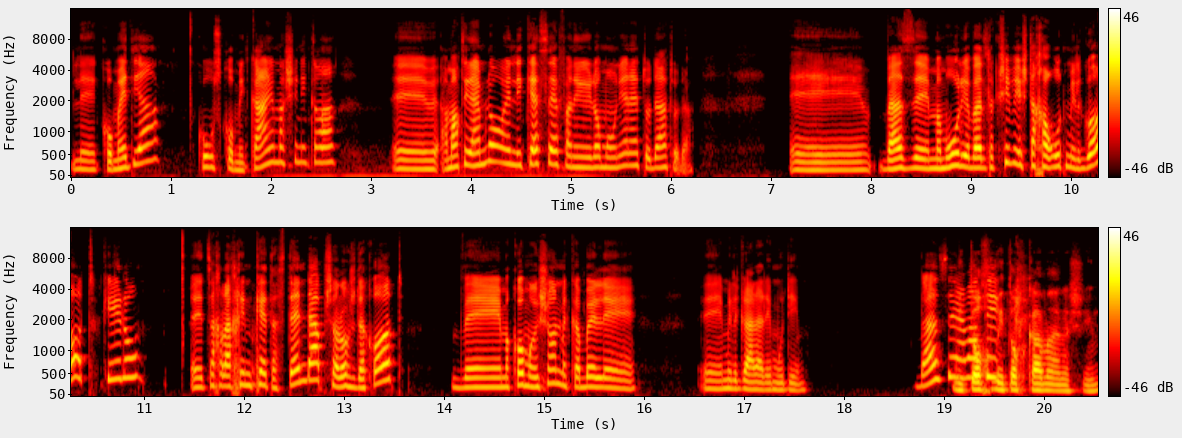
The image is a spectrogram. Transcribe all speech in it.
לקומדיה, קורס קומיקאים, מה שנקרא. אה, אמרתי להם, לא, אין לי כסף, אני לא מעוניינת, תודה, תודה. ואז הם אמרו לי, אבל תקשיבי, יש תחרות מלגות, כאילו, צריך להכין קטע סטנדאפ, שלוש דקות, ומקום ראשון מקבל אה, אה, מלגה ללימודים. ואז אה, מתוך, אמרתי, מתוך כמה אנשים?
